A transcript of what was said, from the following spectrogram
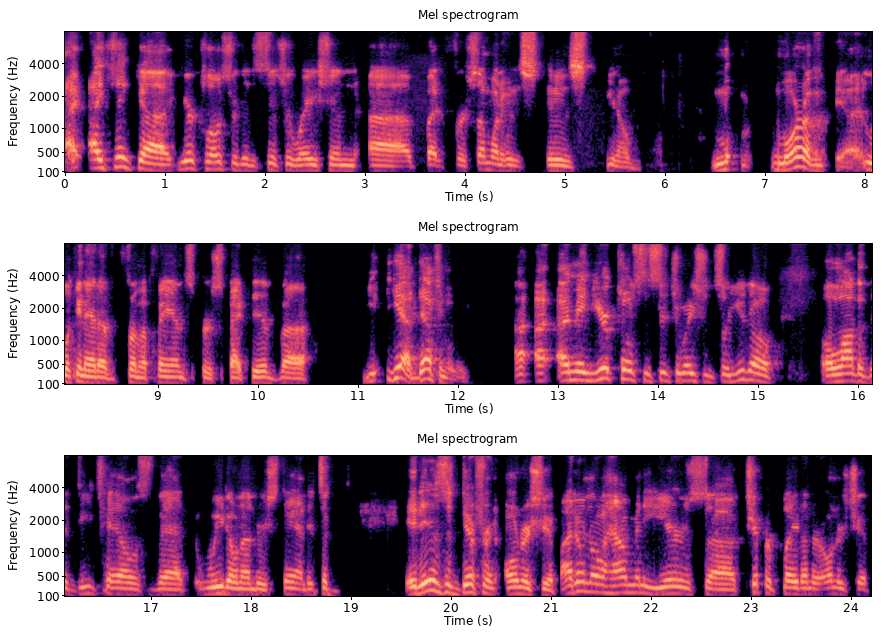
I, I think uh, you're closer to the situation, uh, but for someone who's who's you know m- more of uh, looking at it from a fan's perspective, uh, y- yeah, definitely. I, I, I mean, you're close to the situation, so you know a lot of the details that we don't understand. It's a it is a different ownership. I don't know how many years uh, Chipper played under ownership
